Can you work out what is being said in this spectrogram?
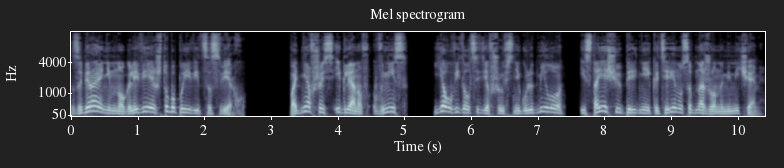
забирая немного левее, чтобы появиться сверху. Поднявшись и глянув вниз, я увидел сидевшую в снегу Людмилу и стоящую перед ней Катерину с обнаженными мечами.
